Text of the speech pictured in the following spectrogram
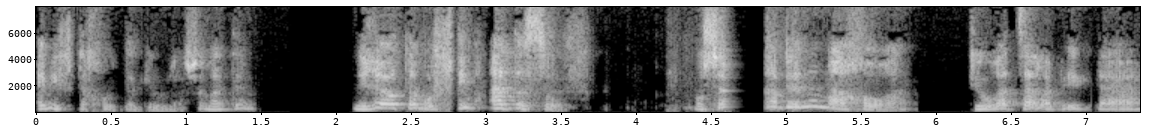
הם יפתחו את הגאולה, שמעתם? נראה אותם הולכים עד הסוף. משה רבנו מאחורה, כי הוא רצה להביא את ה...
